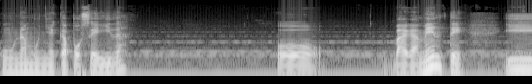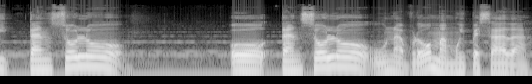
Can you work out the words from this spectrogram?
una muñeca poseída? ¿O vagamente y tan solo o tan solo una broma muy pesada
